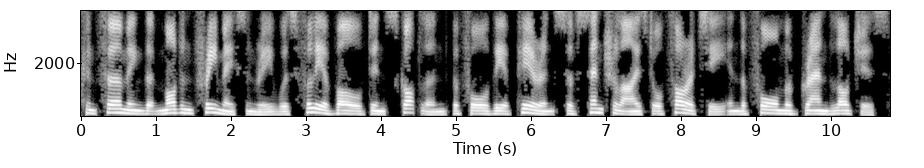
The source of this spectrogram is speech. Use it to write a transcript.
confirming that modern Freemasonry was fully evolved in Scotland before the appearance of centralized authority in the form of Grand Lodges.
